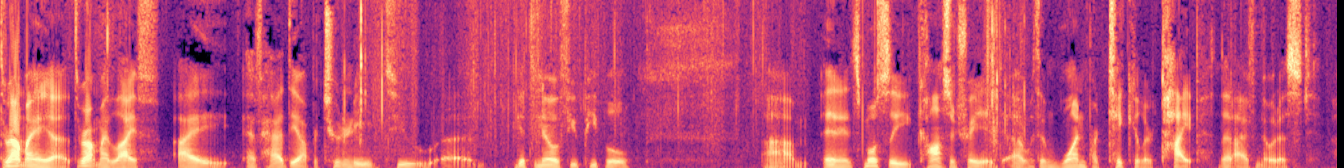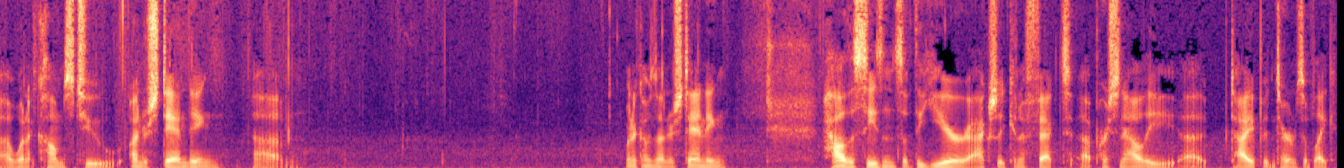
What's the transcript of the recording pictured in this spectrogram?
throughout my, uh, throughout my life, I have had the opportunity to uh, get to know a few people um, and it's mostly concentrated uh, within one particular type that I've noticed uh, when it comes to understanding. Um, when it comes to understanding how the seasons of the year actually can affect a personality uh, type in terms of like,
